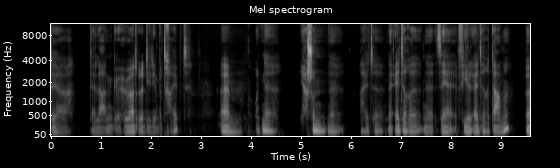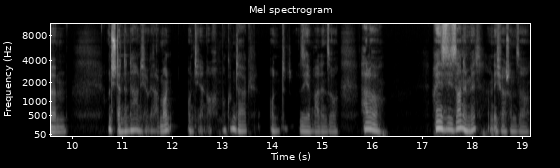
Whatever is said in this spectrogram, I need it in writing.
der der Laden gehört oder die den betreibt. Ähm, und eine, ja, schon eine alte, eine ältere, eine sehr viel ältere Dame. Ähm, und die stand dann da und ich habe gesagt, moin. Und die dann auch, guten Tag. Und sie war dann so, hallo, bringen Sie die Sonne mit? Und ich war schon so,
